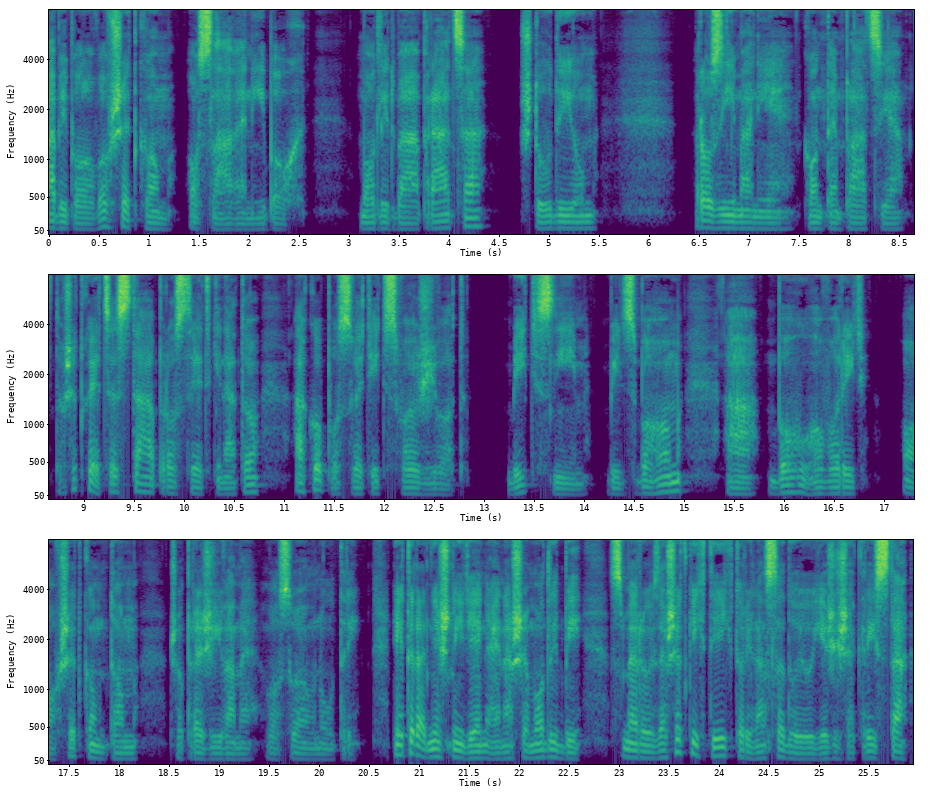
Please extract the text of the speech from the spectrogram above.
aby bol vo všetkom oslávený Boh modlitba a práca, štúdium, rozjímanie, kontemplácia. To všetko je cesta a prostriedky na to, ako posvetiť svoj život. Byť s ním, byť s Bohom a Bohu hovoriť o všetkom tom, čo prežívame vo svojom vnútri. Nech teda dnešný deň aj naše modlitby smerujú za všetkých tých, ktorí nasledujú Ježiša Krista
